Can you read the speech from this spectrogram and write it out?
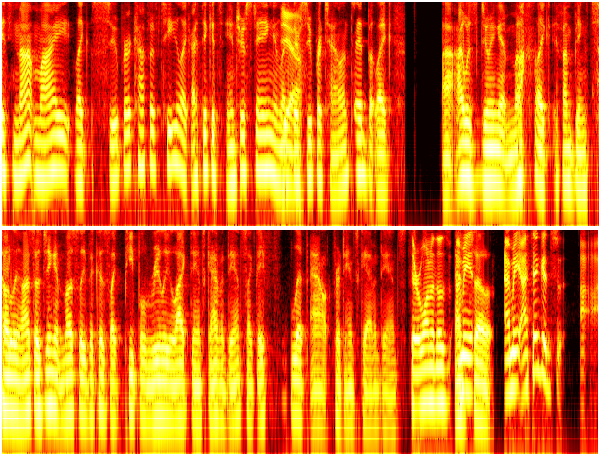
it's not my like super cup of tea. Like I think it's interesting and like yeah. they're super talented, but like uh, I was doing it mo- like if I'm being totally honest, I was doing it mostly because like people really like Dance Gavin Dance. Like they flip out for Dance Gavin Dance. They're one of those. I mean, so I mean, I think it's uh,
